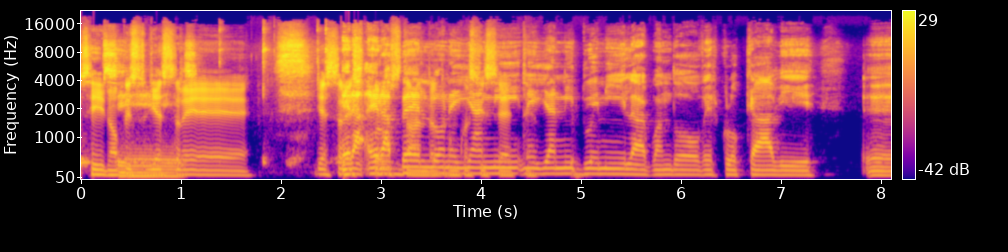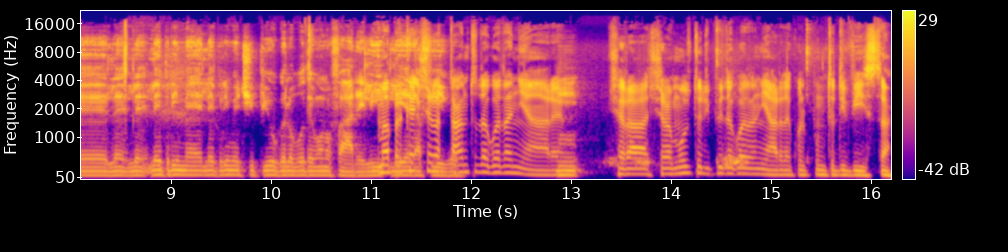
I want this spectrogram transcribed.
Sì, no, Sì, penso di essere. Di essere Era, era bello negli anni, negli anni 2000 quando overclockavi eh, le, le- le prime, le prime CPU che lo potevano fare. Lì, Ma lì perché era c'era figo. tanto da guadagnare. Mm. C'era, c'era molto di più da guadagnare da quel punto di vista.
